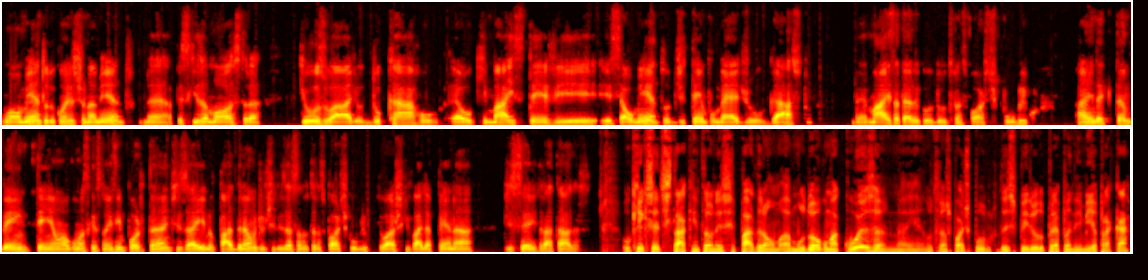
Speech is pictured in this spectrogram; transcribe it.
um aumento do congestionamento, né? A pesquisa mostra que o usuário do carro é o que mais teve esse aumento de tempo médio gasto, né, mais até do que o do transporte público, ainda que também tenham algumas questões importantes aí no padrão de utilização do transporte público que eu acho que vale a pena de serem tratadas. O que, que você destaca então nesse padrão? Ah, mudou alguma coisa no transporte público desse período pré-pandemia para cá?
